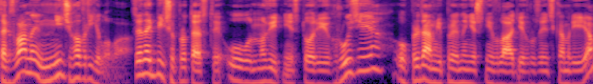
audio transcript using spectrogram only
Так званий Ніч Гаврілова. Це найбільші протести у новітній історії Грузії, у принаймні при нинішній владі Грузинська мрія.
